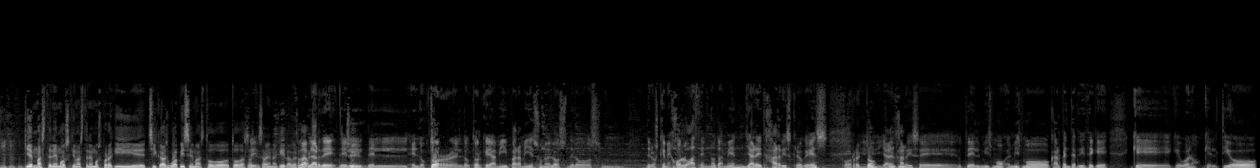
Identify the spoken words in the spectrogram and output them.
¿Quién más tenemos? ¿Quién más tenemos por aquí? Eh, chicas guapísimas, todo, todas las Sí. que salen aquí, la Vamos verdad. a hablar de- del, Sí. del el doctor, el doctor que a mí para mí es uno de los de los mm, de los que mejor lo hacen, ¿no? También Jared Harris creo que es. Correcto. Eh, Jared Ujú. Harris eh, del mismo el mismo Carpenter dice que que, bueno que el tío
